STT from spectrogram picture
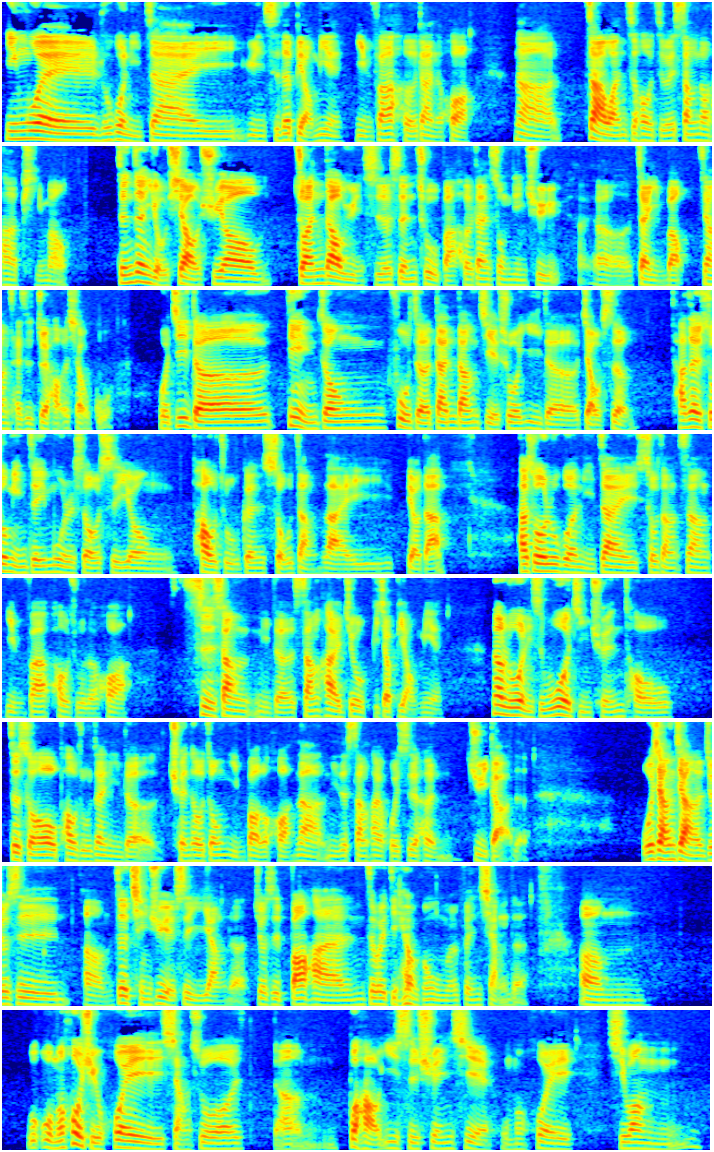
因为如果你在陨石的表面引发核弹的话，那炸完之后只会伤到它的皮毛。真正有效需要钻到陨石的深处，把核弹送进去，呃，再引爆，这样才是最好的效果。我记得电影中负责担当解说役的角色，他在说明这一幕的时候是用炮竹跟手掌来表达。他说：“如果你在手掌上引发炮竹的话，事实上你的伤害就比较表面。那如果你是握紧拳头，这时候炮竹在你的拳头中引爆的话，那你的伤害会是很巨大的。”我想讲的就是，嗯，这情绪也是一样的，就是包含这位电友跟我们分享的，嗯，我我们或许会想说，嗯，不好意思宣泄，我们会。希望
